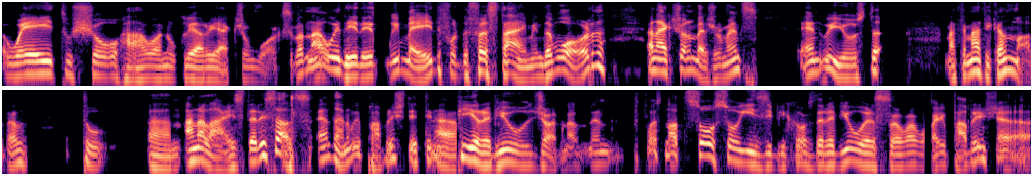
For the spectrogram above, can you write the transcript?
way to show how a nuclear reaction works. But now we did it. We made for the first time in the world an actual measurements, and we used mathematical model to um, analyze the results. And then we published it in a peer-reviewed journal. And it was not so, so easy because the reviewers were, you publish uh,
